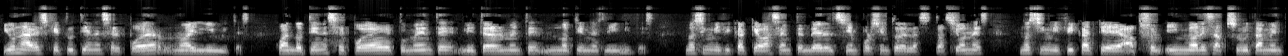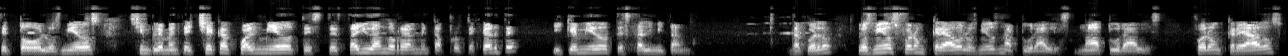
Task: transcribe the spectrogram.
Y una vez que tú tienes el poder, no hay límites. Cuando tienes el poder de tu mente, literalmente no tienes límites. No significa que vas a entender el 100% de las situaciones, no significa que ignores absolutamente todos los miedos, simplemente checa cuál miedo te, te está ayudando realmente a protegerte y qué miedo te está limitando. ¿De acuerdo? Los miedos fueron creados, los miedos naturales, naturales, fueron creados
